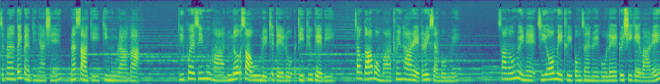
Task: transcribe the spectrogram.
ဂျပန်သိပ္ပံပညာရှင်မက်ဆာကီကီမူရာကဒီဖွဲ့စည်းမှုဟာလူလုံးအဆောက်အဦတွေဖြစ်တယ်လို့အတည်ပြုခဲ့ပြီးကြောက်သားပေါ်မှာထွင်းထားတဲ့တရိษံပုံတွေစာလုံးတွေနဲ့ geometry ပုံစံတွေကိုလည်းတွေ့ရှိခဲ့ပါတယ်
